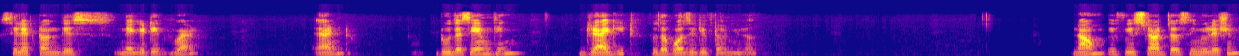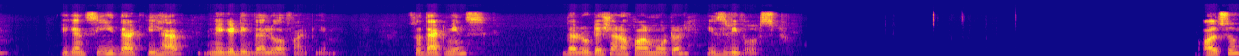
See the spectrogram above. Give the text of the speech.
select on this negative wire and do the same thing drag it to the positive terminal. Now if we start the simulation, we can see that we have negative value of RPM. So that means the rotation of our motor is reversed. Also,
